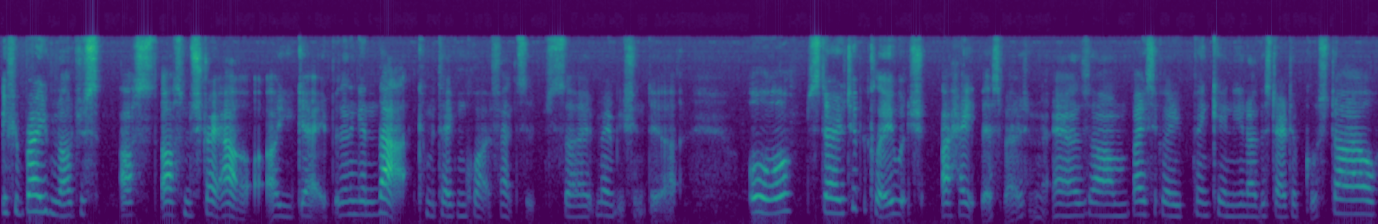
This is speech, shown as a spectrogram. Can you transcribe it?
if you're brave enough, just ask ask them straight out, are you gay? But then again, that can be taken quite offensive, so maybe you shouldn't do that. Or stereotypically, which I hate this version, is um, basically thinking you know the stereotypical style,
